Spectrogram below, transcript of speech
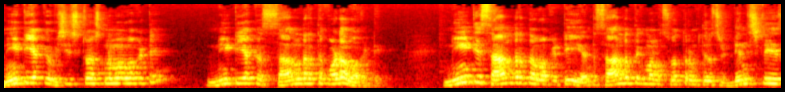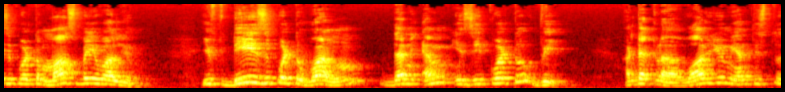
నీటి యొక్క విశిష్టోష్ణము ఒకటి నీటి యొక్క సాంద్రత కూడా ఒకటి. నీటి సాంద్రత ఒకటి అంటే సాంద్రతకి మనకు సూత్రం తెలుసు. Density is equal to mass by volume if D is equal to one then M is equal to V అంటే అక్కడ వాల్యూమ్ ఎంత ఇస్తూ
